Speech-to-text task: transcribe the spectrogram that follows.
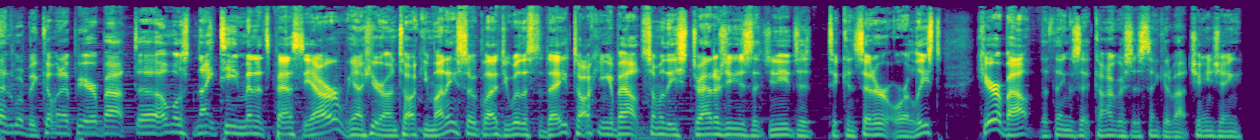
And we'll be coming up here about uh, almost 19 minutes past the hour yeah, here on Talking Money. So glad you're with us today, talking about some of these strategies that you need to, to consider or at least hear about the things that Congress is thinking about changing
